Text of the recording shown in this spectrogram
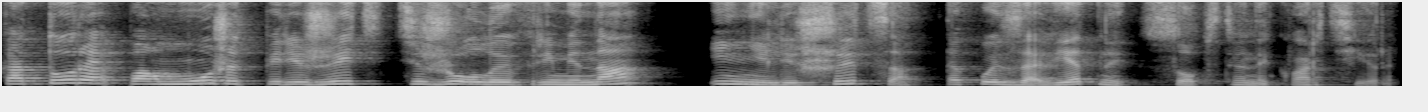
которая поможет пережить тяжелые времена и не лишиться такой заветной собственной квартиры.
